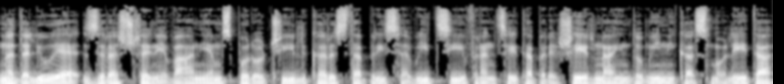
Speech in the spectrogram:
Nadaljuje z razčlenjevanjem sporočil krsta pri Savici Franceta Preširna in Dominika Smoleta,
